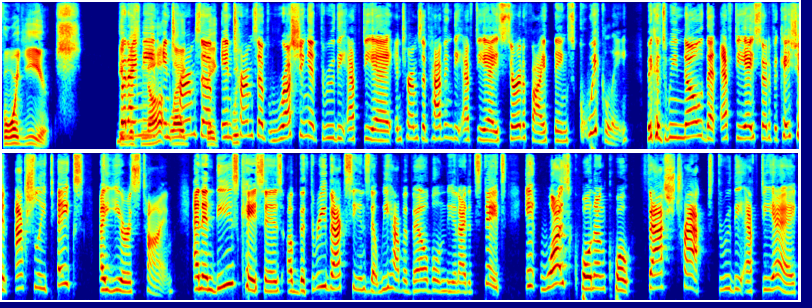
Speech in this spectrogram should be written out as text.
for years. It But I mean in like terms of in quick- terms of rushing it through the FDA, in terms of having the FDA certify things quickly because we know that FDA certification actually takes a year's time. And in these cases of the three vaccines that we have available in the United States, it was quote unquote fast tracked through the FDA,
